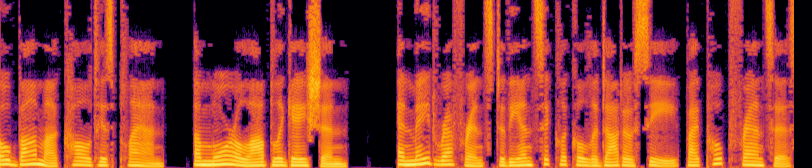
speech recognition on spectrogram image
Obama called his plan, "...a moral obligation." and made reference to the encyclical Laudato Si by Pope Francis.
